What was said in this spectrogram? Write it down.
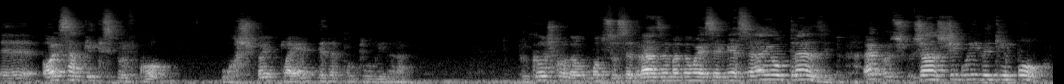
Uh, olha, sabe o que é que isso provocou? O respeito pela ética da pontualidade. Porque hoje, quando uma pessoa se atrasa, manda um SMS, ah, é o trânsito, ah, já chego aí daqui a pouco.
